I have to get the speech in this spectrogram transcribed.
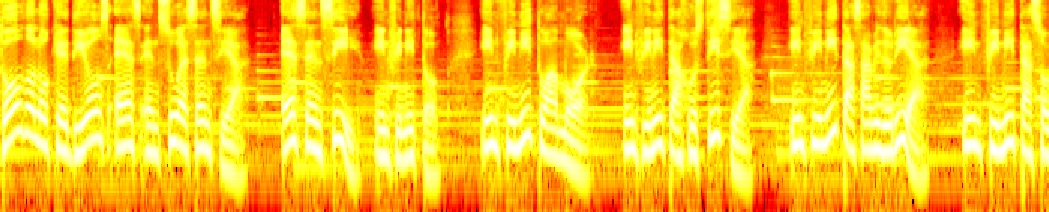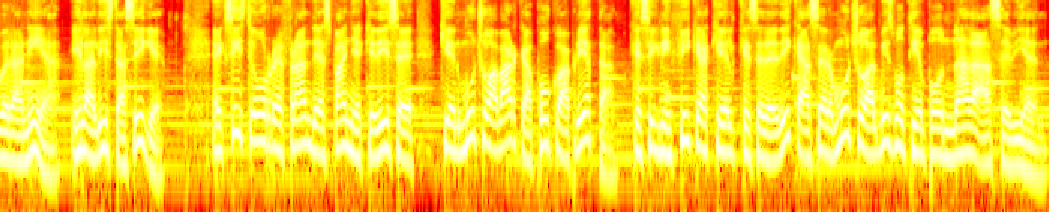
Todo lo que Dios es en su esencia es en sí infinito, infinito amor, infinita justicia, infinita sabiduría, infinita soberanía, y la lista sigue. Existe un refrán de España que dice, quien mucho abarca, poco aprieta, que significa que el que se dedica a hacer mucho al mismo tiempo nada hace bien.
